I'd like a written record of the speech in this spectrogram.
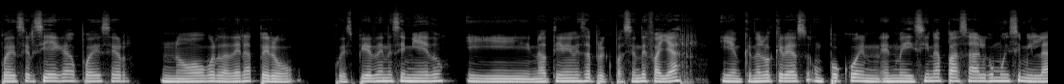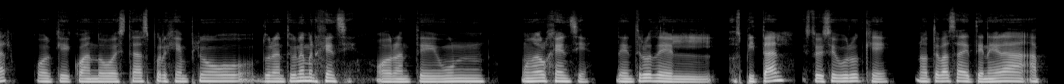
puede ser ciega, puede ser no verdadera, pero pues pierden ese miedo y no tienen esa preocupación de fallar. Y aunque no lo creas, un poco en, medicina pasa algo muy similar, porque cuando estás, por ejemplo, durante una emergencia o durante un, una urgencia, dentro del hospital, estoy seguro que no te vas a detener a,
